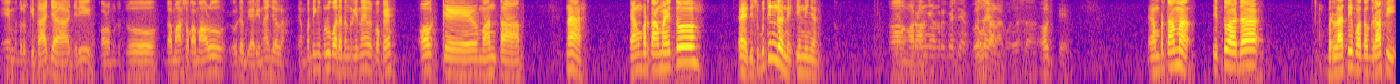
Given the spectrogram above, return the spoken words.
Ini menurut kita aja. Jadi kalau menurut lu nggak masuk sama lu, ya udah biarin aja lah. Yang penting lu pada dengerin aja pokoknya. Oke, mantap. Nah, yang pertama itu eh disebutin gak nih ininya? Yang orang yang requestnya. Gak usah lah, gak usah. Oke. Yang pertama itu ada berlatih fotografi.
